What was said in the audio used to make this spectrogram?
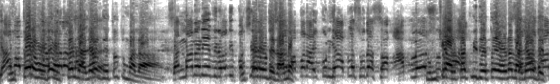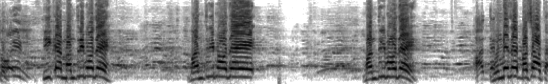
या उत्तर होऊ दे उत्तर झाल्यावर देतो तुम्हाला. सन्माननीय विरोधी पक्ष उत्तर होऊ दे, झालं. आपण ऐकून घ्या आपलं सुद्धा स- आपलं तुमची सुद्धा हरकत मी देतो एवढं झाल्यावर समाधान देतो. होईल. ठीक आहे मंत्री महोदय. मंत्री महोदय. मंत्री महोदय. अध्यक्ष मुंडे साहेब बसा आता.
